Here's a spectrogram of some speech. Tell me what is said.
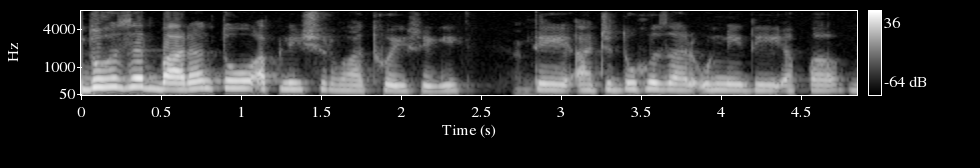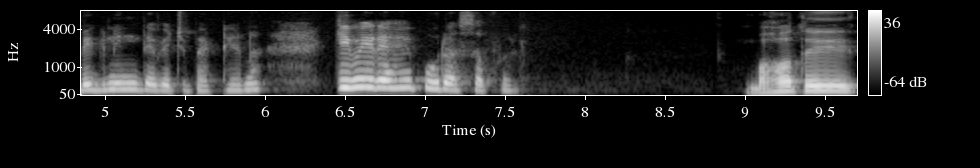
2012 ਤੋਂ ਆਪਣੀ ਸ਼ੁਰੂਆਤ ਹੋਈ ਸੀਗੀ ਤੇ ਅੱਜ 2019 ਦੀ ਆਪਾਂ ਬਿਗਨਿੰਗ ਦੇ ਵਿੱਚ ਬੈਠੇ ਹਾਂ ਨਾ ਕਿਵੇਂ ਰਹੇ ਪੂਰਾ ਸਫ਼ਰ? ਬਹੁਤ ਹੀ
